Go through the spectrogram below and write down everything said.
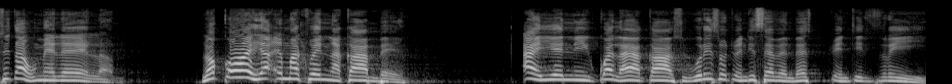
swi ta humelela loko hi ya emahlweni nakambe a hi yeni kwalaya ka swivuriso 27 verse 23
